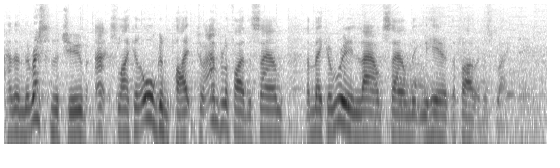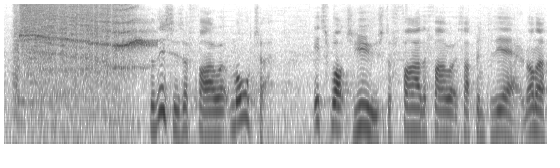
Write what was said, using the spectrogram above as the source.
and then the rest of the tube acts like an organ pipe to amplify the sound and make a really loud sound that you hear at the firework display. So this is a firework mortar. It's what's used to fire the fireworks up into the air. And on a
